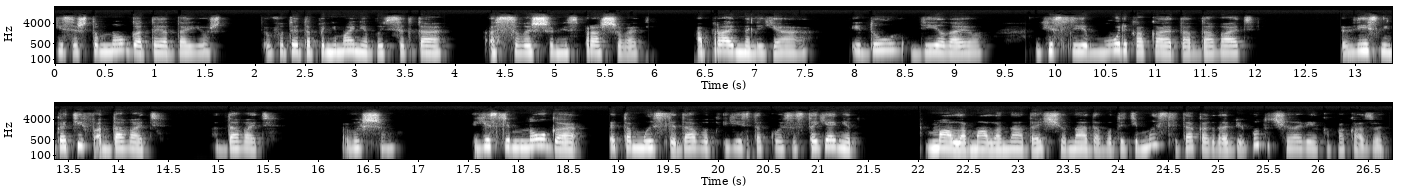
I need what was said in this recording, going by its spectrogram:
Если что много, ты отдаешь. Вот это понимание быть всегда а, с высшими, спрашивать, а правильно ли я иду, делаю. Если боль какая-то отдавать, весь негатив отдавать, отдавать высшим. Если много, это мысли, да, вот есть такое состояние, мало, мало, надо, еще надо. Вот эти мысли, да, когда бегут у человека, показывают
